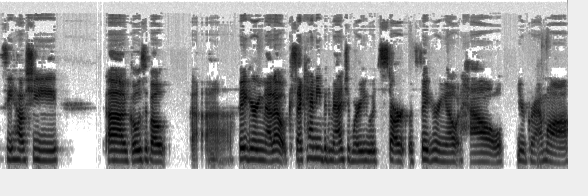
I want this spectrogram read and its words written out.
See how she uh goes about uh figuring that out because I can't even imagine where you would start with figuring out how your grandma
